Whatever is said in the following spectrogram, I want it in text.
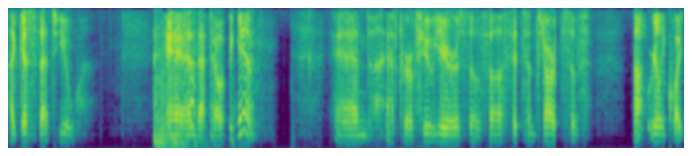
I guess that's you." and that's how it began. And after a few years of uh, fits and starts of not really quite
